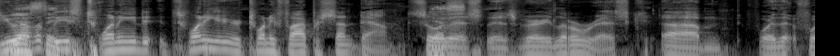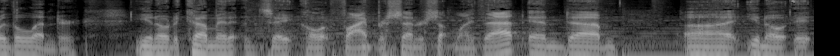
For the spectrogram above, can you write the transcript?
you Yes, have at least 20, 20 or twenty five percent down, so Yes. there's there's very little risk um, for the for the lender, you know, to come in and say call it five percent or something like that, and um, Uh, you know, it,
